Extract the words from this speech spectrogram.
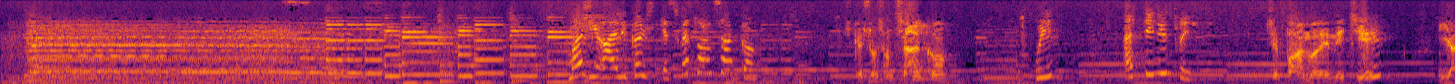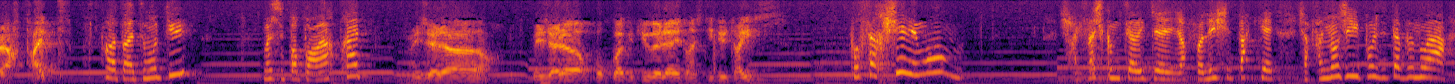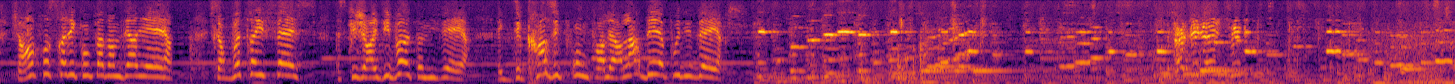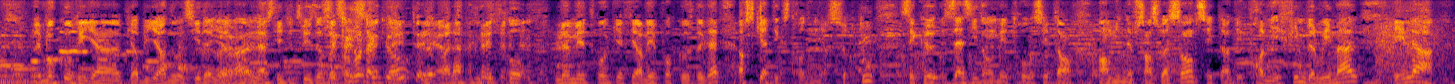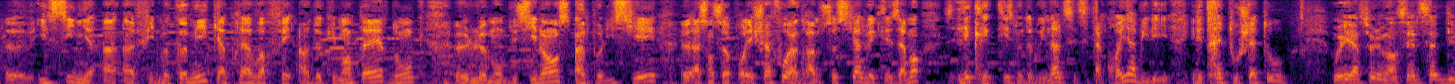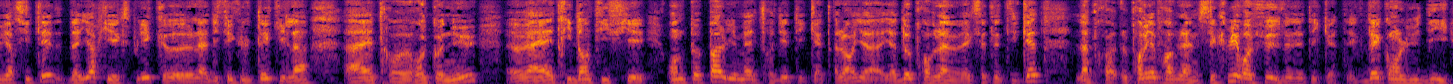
Moi, j'irai à l'école jusqu'à 65 ans. Jusqu'à 65 ans Oui, institutrice. C'est pas un mauvais métier. Il y a la retraite. Retraite mon cul Moi, c'est pas pour la retraite. Mais alors Mais alors, pourquoi que tu veux là être institutrice? Pour faire chier les mômes. J'aurais vache comme tu avec elle, j'en ferai lécher le parquet, ferai manger les poches du tableau noir, j'en renfoncerai les compas dans le derrière, je leur botterai les fesses, parce que j'aurai des bottes en hiver, avec de grands éperons pour leur larder la peau du derrière. Mais beaucoup ri, hein, Pierre Billard, nous aussi d'ailleurs. Hein, L'institutrice de C'est toujours 65 ans, le, hein. voilà, le métro, le métro qui est fermé pour cause de grève. Alors ce qu'il y a d'extraordinaire surtout, c'est que Zazie dans le métro, c'est en, en 1960, c'est un des premiers films de Louis Malle. Et là, euh, il signe un, film comique après avoir fait un documentaire, donc euh, Le Monde du Silence, un policier, euh, Ascenseur pour l'échafaud, un drame social avec les amants. L'éclectisme de Louis c'est incroyable. Il est, très touche à tout. Oui, absolument. C'est cette diversité, d'ailleurs, qui explique euh, la difficulté qu'il a à être euh, reconnu, à être identifié. On ne peut pas lui mettre d'étiquette. Alors, il y a, deux problèmes avec cette étiquette. Le premier problème, c'est que lui refuse les étiquettes. Et dès qu'on lui dit,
